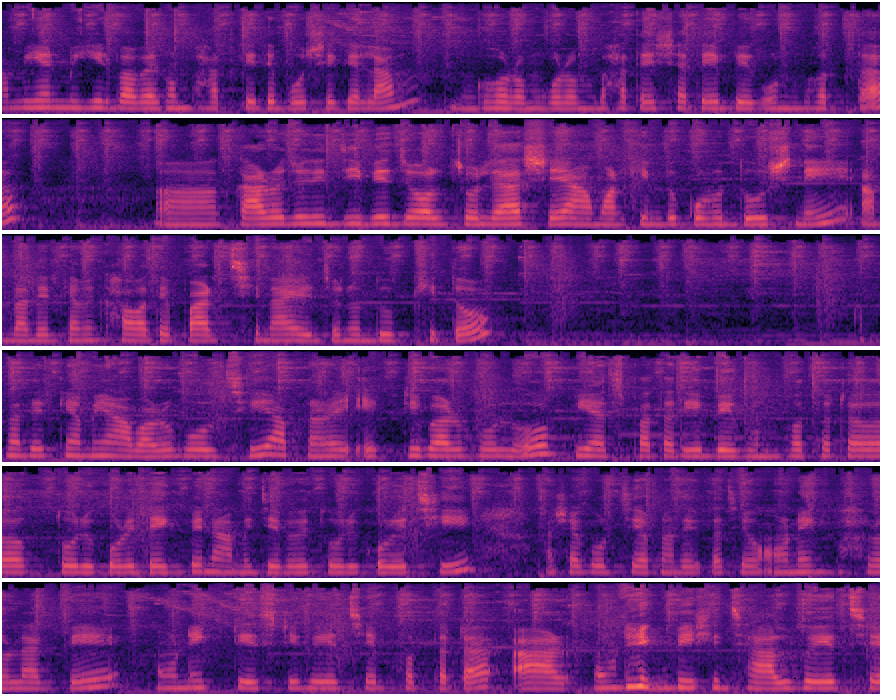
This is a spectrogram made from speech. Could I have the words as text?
আমি আর মিহির বাবা এখন ভাত খেতে বসে গেলাম, গরম গরম ভাতের সাথে বেগুন ভর্তা। কারও যদি জিভে জল চলে আসে, আমার কিন্তু কোনো দোষ নেই, আপনাদেরকে আমি খাওয়াতে পারছি না, এর জন্য দুঃখিত। আপনাদেরকে আমি আবারও বলছি, আপনারা একটিবার হলো পেঁয়াজ পাতা দিয়ে বেগুন ভর্তাটা তৈরি করে দেখবেন। আমি যেভাবে তৈরি করেছি, আশা করছি আপনাদের কাছে অনেক ভালো লাগবে, অনেক টেস্টি হয়েছে ভর্তাটা আর অনেক বেশি ঝাল হয়েছে।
